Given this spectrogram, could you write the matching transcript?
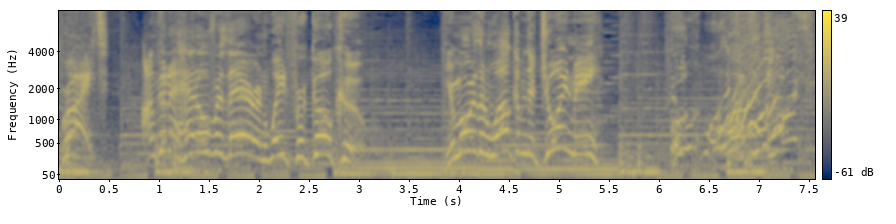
Right! I'm gonna head over there and wait for Goku. You're more than welcome to join me. What?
